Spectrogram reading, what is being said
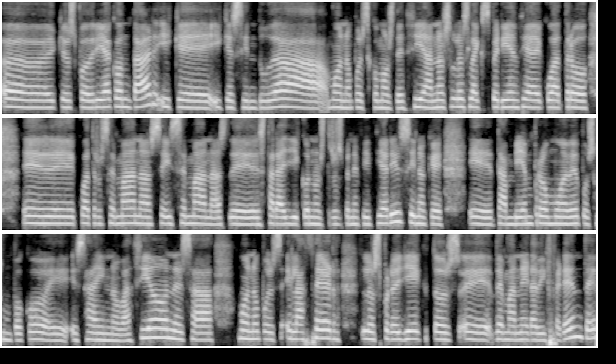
eh, que os podría contar y que, y que sin duda, bueno, pues como os decía, no solo es la experiencia de cuatro, eh, cuatro semanas, seis semanas de estar allí con nuestros beneficiarios, sino que también promueve pues un poco esa innovación, esa, bueno, pues el hacer los proyectos de manera diferente,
